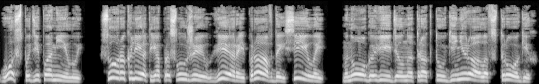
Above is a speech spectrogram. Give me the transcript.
Господи помилуй! Сорок лет я прослужил верой, правдой, силой. Много видел на тракту генералов строгих.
